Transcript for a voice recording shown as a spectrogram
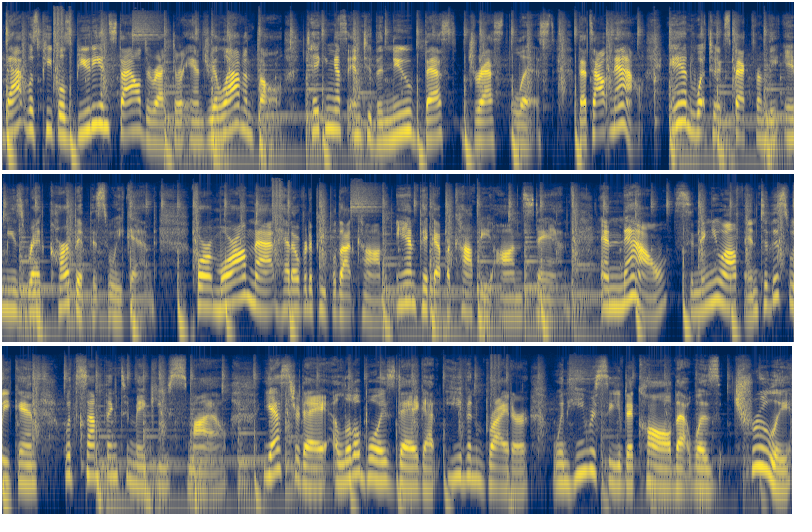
That was People's Beauty and Style Director Andrea Lavinthal taking us into the new Best Dressed list. That's out now, and what to expect from the Emmys red carpet this weekend. For more on that, head over to people.com and pick up a copy on stand. And now, sending you off into this weekend with something to make you smile. Yesterday, a little boy's day got even brighter when he received a call that was truly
